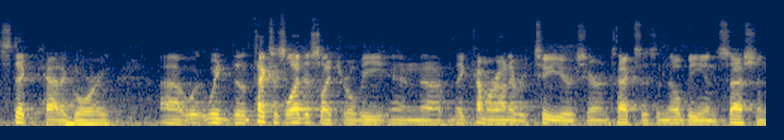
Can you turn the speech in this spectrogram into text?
stick category. Uh, we, the Texas legislature will be in, uh, they come around every two years here in Texas, and they'll be in session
